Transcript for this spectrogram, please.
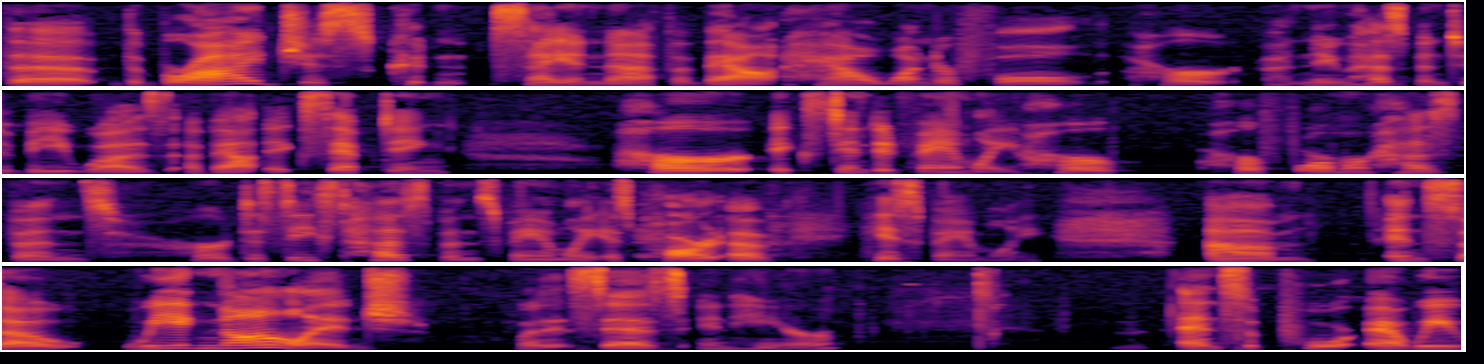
The the bride just couldn't say enough about how wonderful her new husband to be was about accepting her extended family, her her former husband's, her deceased husband's family, is part of his family. Um, and so we acknowledge what it says in here, and support. Uh, we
